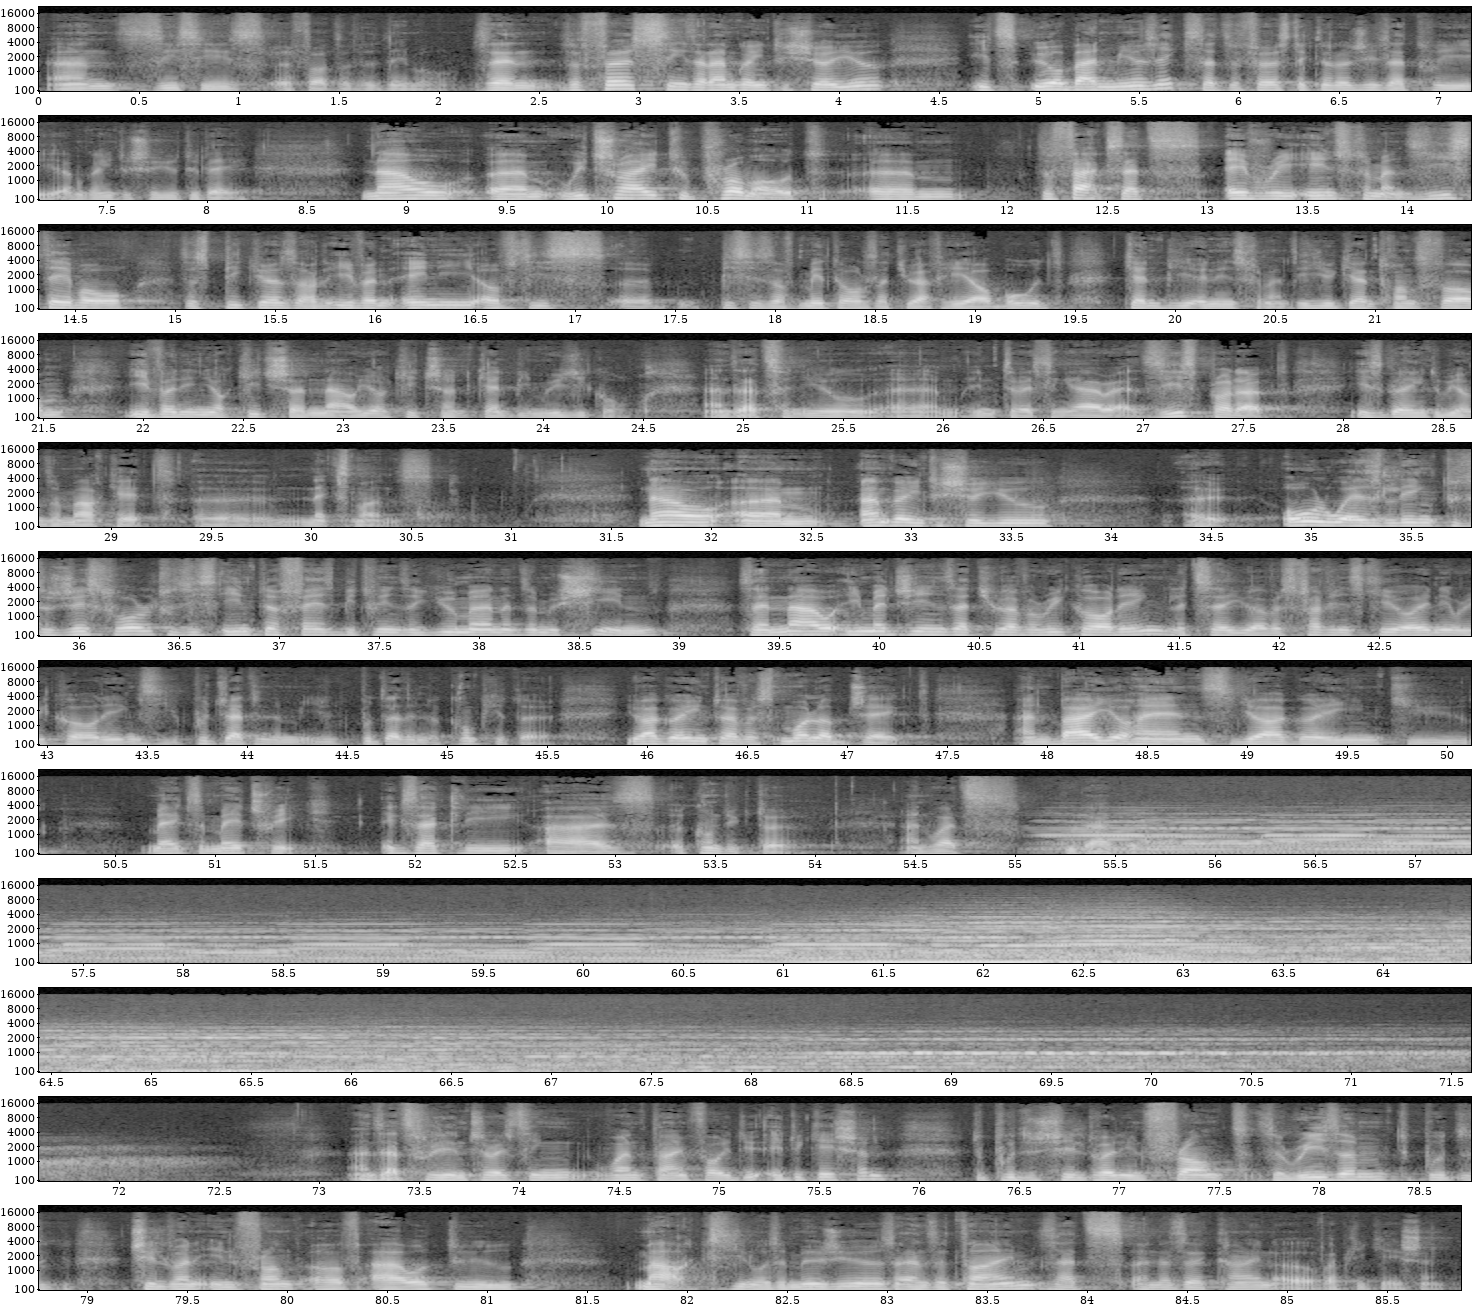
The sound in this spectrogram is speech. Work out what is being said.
And this is a part of the demo. Then the first thing that I'm going to show you, it's urban music. That's the first technology that we, I'm going to show you today. Now, um, we try to promote um, the fact that every instrument, this table, the speakers, or even any of these uh, pieces of metals that you have here, or wood, can be an instrument. You can transform, even in your kitchen now, your kitchen can be musical. And that's a new um, interesting area. This product is going to be on the market uh, next month. Now, um, I'm going to show you Uh, always linked to the gestual, to this interface between the human and the machine, then now imagine that you have a recording. Let's say you have a Stravinsky or any recordings. You put that in the, you put that in the computer. You are going to have a small object, and by your hands you are going to make the metric exactly as a conductor. And what could happen? That's really interesting one time for edu education, to put the children in front, the rhythm, to put the children in front of how to mark you know, the measures and the time. That's another kind of application.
